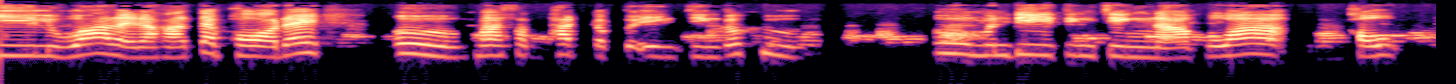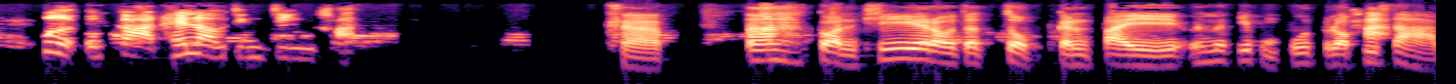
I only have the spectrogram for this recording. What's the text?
ีหรือว่าอะไรนะคะ แต่พอได้ เออ มาสัมผัสกับตัวเองจริงก็คือ เออ มันดีจริง ๆ นะ เพราะว่าเขาเปิดโอกาสให้เราจริง ๆ ค่ะ ครับอะก่อนที่เราจะจบกันไปเอ้ยเมื่อกี้ผมพูดไปรอบที่ค่ะสาม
